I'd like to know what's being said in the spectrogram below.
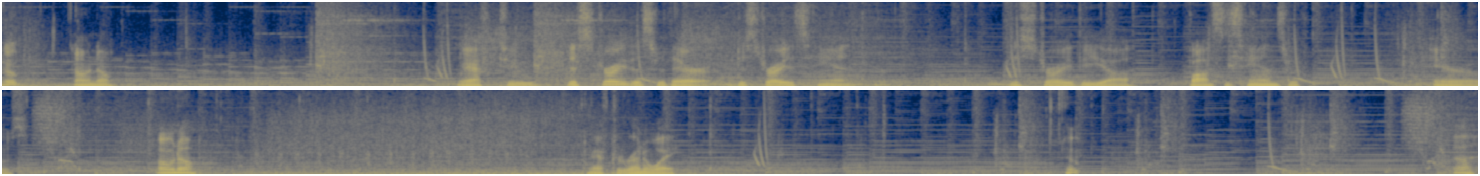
oop, oh no, we have to destroy this with arrow. Destroy his hand. Destroy the uh, boss's hands with arrows. Oh no. We have to run away. Oh. Ah.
